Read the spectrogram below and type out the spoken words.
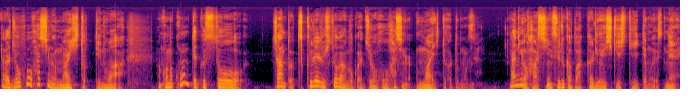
だから情報発信が上手い人っていうのは、このコンテクストをちゃんと作れる人が僕は情報発信が上手い人だと思うんですよ。何を発信するかばっかりを意識していてもですね、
